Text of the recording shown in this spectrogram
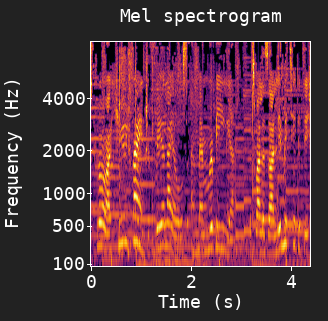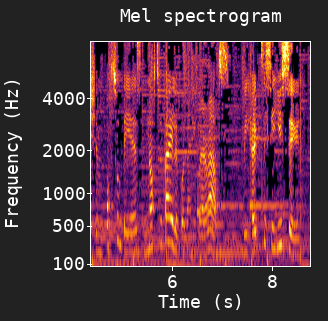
explore our huge range of real ales and memorabilia, as well as our limited edition bottle beers not available anywhere else. We hope to see you soon.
